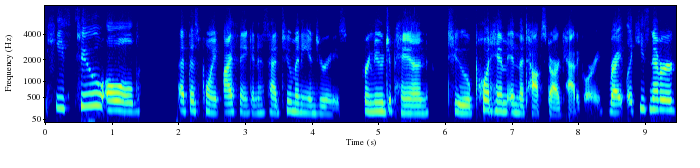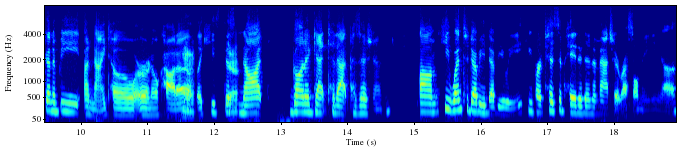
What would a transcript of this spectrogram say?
he's too old at this point, I think, and has had too many injuries for New Japan to put him in the top star category, right? Like he's never going to be a Naito or an Okada. Yeah. Like he's just yeah. not going to get to that position. Um, he went to WWE. He participated in a match at WrestleMania.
